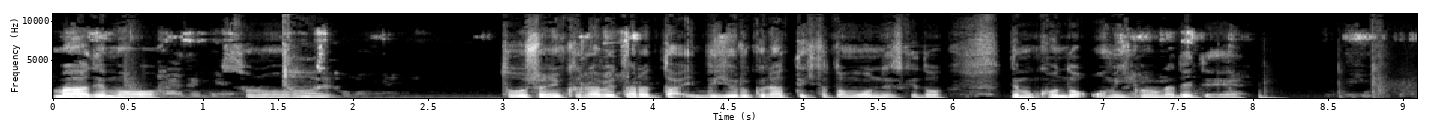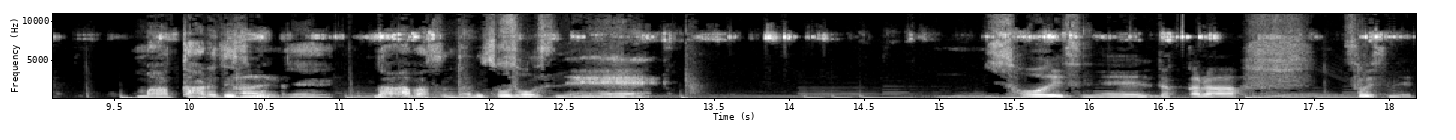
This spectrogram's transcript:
まあでも、その、はい。当初に比べたらだいぶ緩くなってきたと思うんですけど、でも今度オミクロンが出て、またあれですもんね。ナーバスになりそうです。そうですね。うんそうですね。だから、そうですね。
